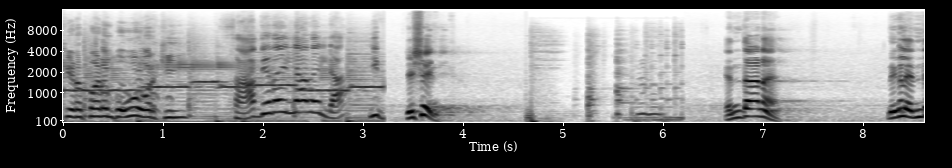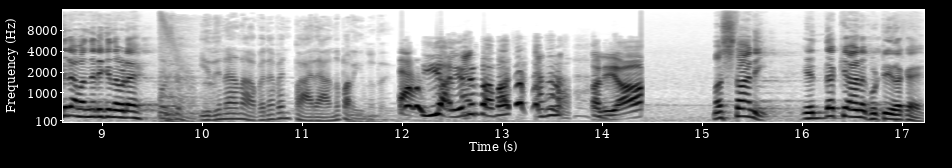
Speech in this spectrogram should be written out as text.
കിടപ്പാടം പോവോ വർക്കി സാധ്യത ഇല്ലാതല്ല ഈ ജിഷിൻ. എന്താണ്? നിങ്ങൾ എന്തിനാ വന്നിരിക്കുന്നത് ഇവിടെ? ഇതിനാണ് അവനവൻ പാരാന്ന് പറയുന്നത്. മസ്താനി എന്തൊക്കെയാണ് കുട്ടി ഇതൊക്കെ?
